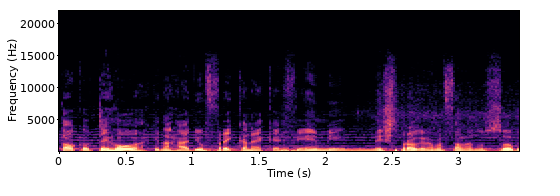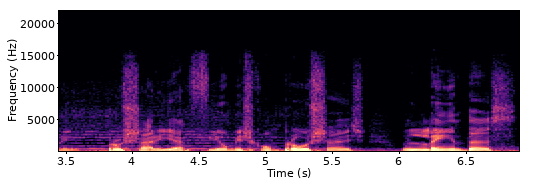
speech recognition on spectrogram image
Toca o Terror aqui na rádio Freicaneca FM. Neste programa falando sobre bruxaria, filmes com bruxas, lendas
